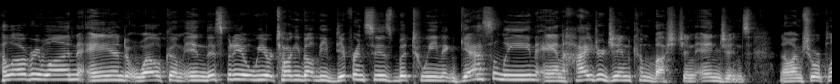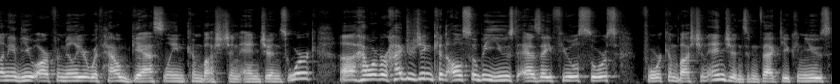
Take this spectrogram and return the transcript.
Hello everyone and welcome. In this video we are talking about the differences between gasoline and hydrogen combustion engines. Now I'm sure plenty of you are familiar with how gasoline combustion engines work. Uh, however, hydrogen can also be used as a fuel source for combustion engines. In fact, you can use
